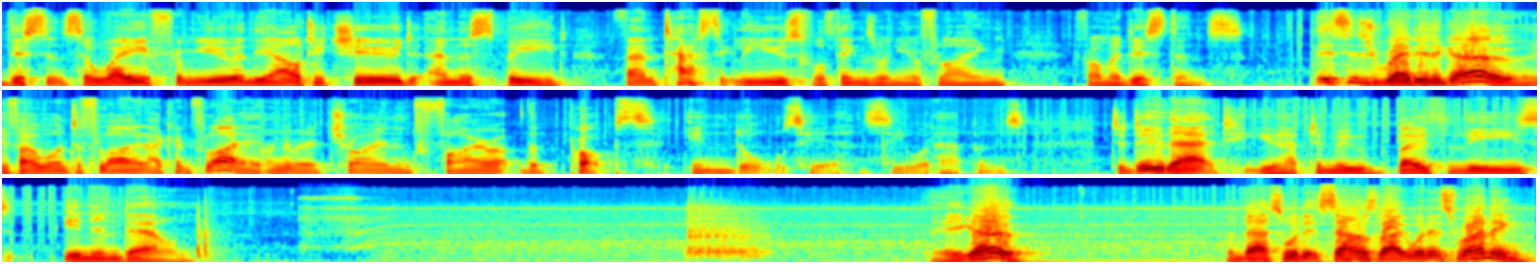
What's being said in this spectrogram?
distance away from you and the altitude and the speed. Fantastically useful things when you're flying from a distance. This is ready to go. If I want to fly it, I can fly it. I'm going to try and fire up the props indoors here and see what happens. To do that, you have to move both of these in and down. There you go. And that's what it sounds like when it's running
